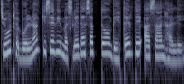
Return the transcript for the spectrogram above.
ਝੂਠ ਬੋਲਣਾ ਕਿਸੇ ਵੀ ਮਸਲੇ ਦਾ ਸਭ ਤੋਂ ਬਿਹਤਰ ਤੇ ਆਸਾਨ ਹੱਲ ਹੈ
